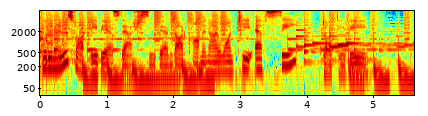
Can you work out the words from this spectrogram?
go to news.abs-cbn.com and iwanttfc.tv.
